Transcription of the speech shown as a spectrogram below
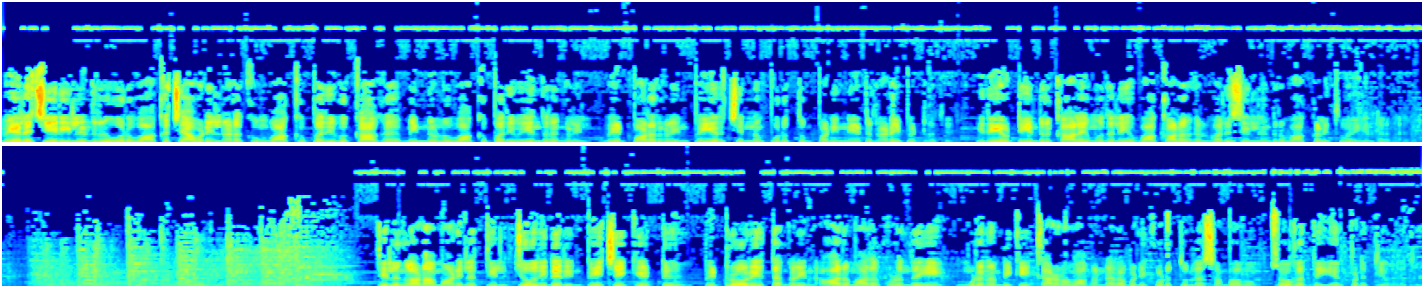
வேளச்சேரியில் இன்று ஒரு வாக்குச்சாவடியில் நடக்கும் வாக்குப்பதிவுக்காக மின்னணு வாக்குப்பதிவு இயந்திரங்களில் வேட்பாளர்களின் பெயர் சின்னம் பொருத்தும் பணி நேற்று நடைபெற்றது. இதையொட்டி இன்று காலை முதலே வாக்காளர்கள் வரிசையில் நின்று வாக்களித்து வருகின்றனர். தெலுங்கானா மாநிலத்தில் ஜோதிடரின் பேச்சை கேட்டு பெற்றோரே தங்களின் ஆறு மாத குழந்தையை மூடநம்பிக்கை காரணமாக நரபலி கொடுத்துள்ள சம்பவம் சோகத்தை ஏற்படுத்தியுள்ளது.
